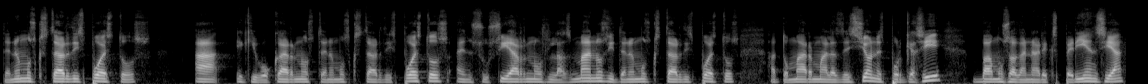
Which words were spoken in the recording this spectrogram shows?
Tenemos que estar dispuestos a equivocarnos, tenemos que estar dispuestos a ensuciarnos las manos y tenemos que estar dispuestos a tomar malas decisiones, porque así vamos a ganar experiencia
